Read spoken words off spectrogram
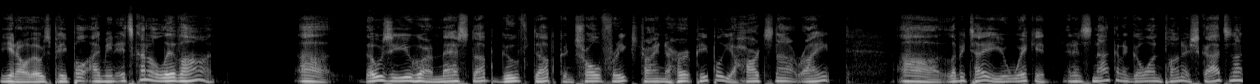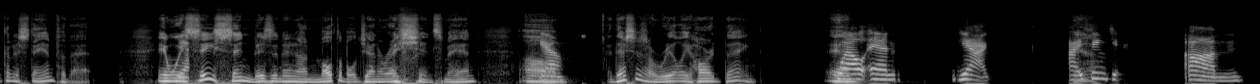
you know those people. I mean, it's going to live on. Uh, those of you who are messed up, goofed up, control freaks, trying to hurt people, your heart's not right. Uh, let me tell you, you're wicked, and it's not going to go unpunished. God's not going to stand for that. And we yeah. see sin visiting on multiple generations, man. Um, yeah. This is a really hard thing. And, well, and yeah, I yeah. think um,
